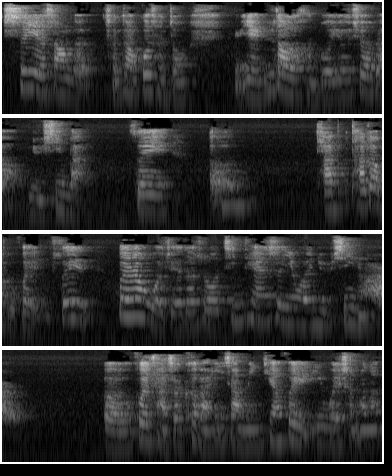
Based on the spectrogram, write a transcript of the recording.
事业上的成长过程中，也遇到了很多优秀的女性吧，所以，呃。他他倒不会，所以会让我觉得说，今天是因为女性而，呃，会产生刻板印象，明天会因为什么呢？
